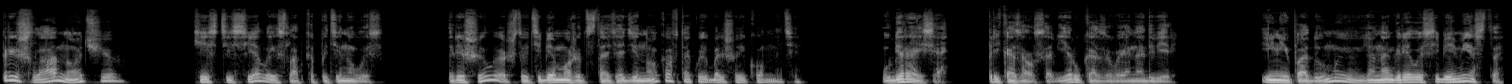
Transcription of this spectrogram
«Пришла ночью». Хести села и сладко потянулась. «Решила, что тебе может стать одиноко в такой большой комнате?» «Убирайся», — приказал Савьер, указывая на дверь. «И не подумаю, я нагрела себе место»,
